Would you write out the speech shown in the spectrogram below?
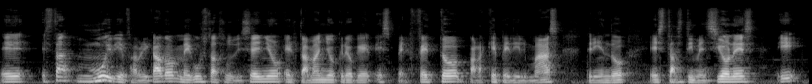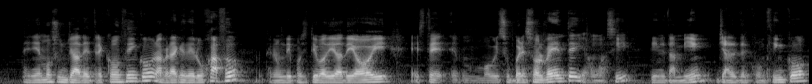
eh, está muy bien fabricado, me gusta su diseño, el tamaño creo que es perfecto, ¿para qué pedir más teniendo estas dimensiones? Y Teníamos un ya de 3,5, la verdad que de lujazo. Tener un dispositivo a día de hoy, este eh, móvil súper solvente y aún así tiene también ya de 3,5.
